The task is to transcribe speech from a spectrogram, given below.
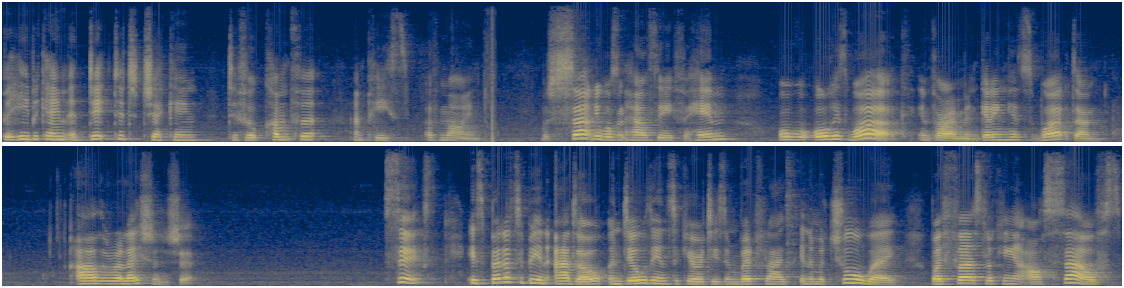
but he became addicted to checking to feel comfort and peace of mind, which certainly wasn't healthy for him or, or his work environment, getting his work done, of the relationship. Sixth, it's better to be an adult and deal with the insecurities and red flags in a mature way by first looking at ourselves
